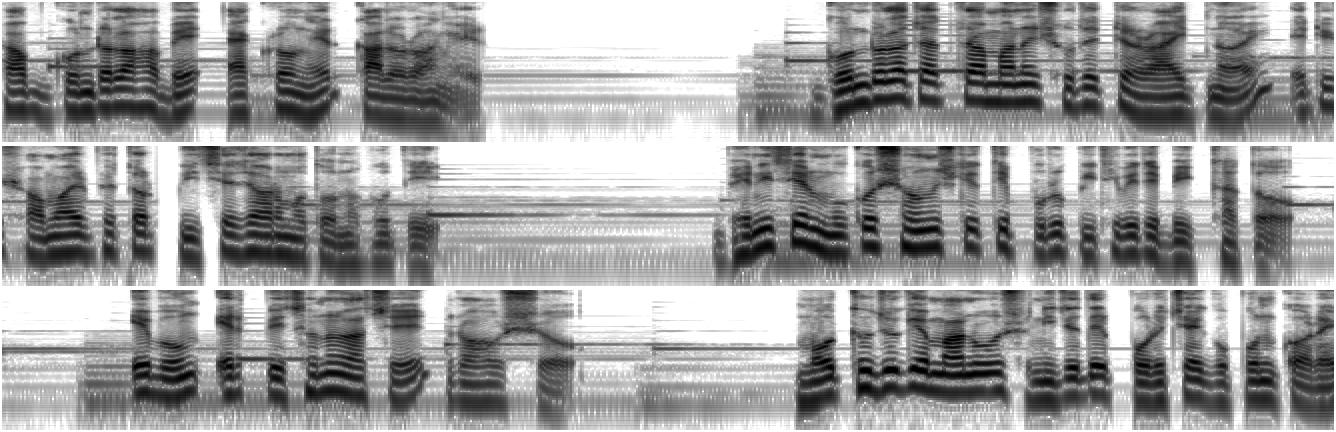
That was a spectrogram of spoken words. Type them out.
সব গন্ডোলা হবে এক রঙের, কালো রঙের। গন্ডোলা যাত্রা মানে শুধু একটি রাইড নয়, এটি সময়ের ভেতর পিছিয়ে যাওয়ার মতো অনুভূতি। ভেনিসের মুখোশ সংস্কৃতি পুরো পৃথিবীতে বিখ্যাত, এবং এর পেছনেও আছে রহস্য। মধ্যযুগে মানুষ নিজেদের পরিচয় গোপন করে,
